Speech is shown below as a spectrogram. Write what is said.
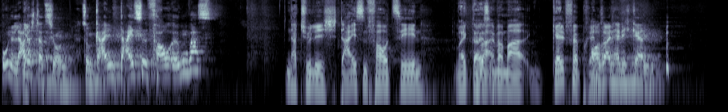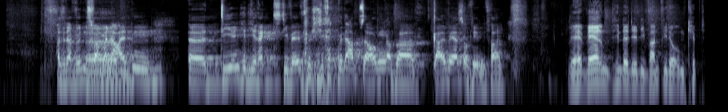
Ohne Ladestation. So einen geilen Dyson V irgendwas? Natürlich, Dyson V10. Mike Aber Dyson. einfach mal Geld Oh, verbrennen. so einen hätte ich gern. Also da würden zwar meine Ähm. alten äh, Dielen hier direkt, die würde ich direkt mit absaugen, aber geil wäre es auf jeden Fall. Während hinter dir die Wand wieder umkippt.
